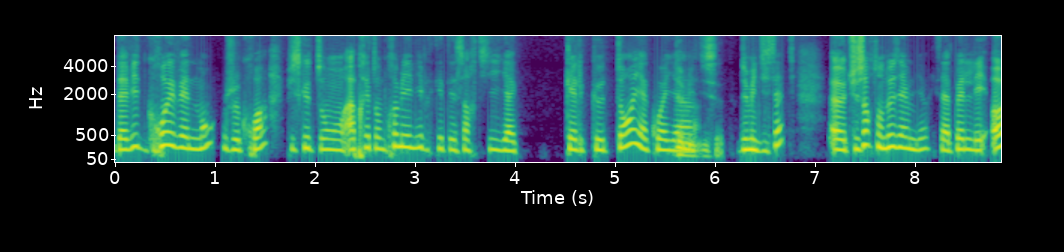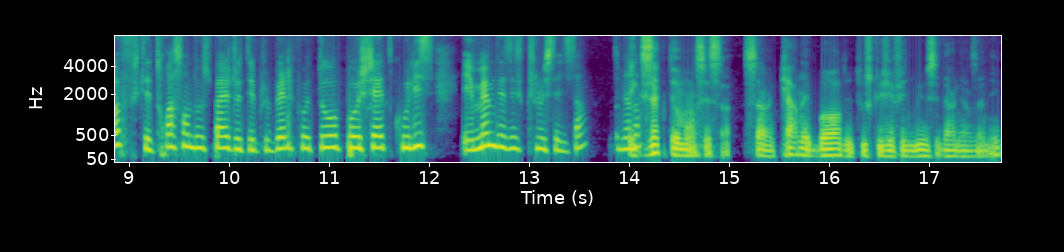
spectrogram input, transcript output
David, gros événement, je crois, puisque ton, après ton premier livre qui était sorti il y a quelques temps, il y a quoi il y a 2017. 2017 euh, tu sors ton deuxième livre qui s'appelle Les Off, qui est 312 pages de tes plus belles photos, pochettes, coulisses et même des exclus, c'est ça? Exactement, c'est ça. C'est un carnet de bord de tout ce que j'ai fait de mieux ces dernières années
